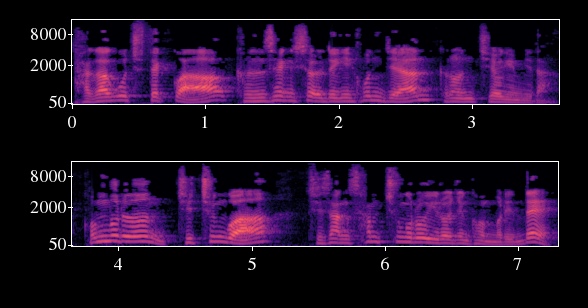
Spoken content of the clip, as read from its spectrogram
다가구 주택과 근생시설 등이 혼재한 그런 지역입니다. 건물은 지층과 지상 3층으로 이루어진 건물인데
